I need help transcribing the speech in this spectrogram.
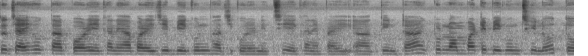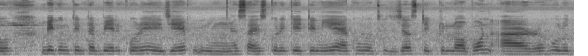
তো যাই হোক, তারপরে এখানে আবার এই যে বেগুন ভাজি করে নিচ্ছি। এখানে প্রায় তিনটা। একটু লম্বাটে বেগুন ছিল, তো বেগুন তিনটা বের করে এই যে সাইজ করে কেটে নিয়ে এখন হচ্ছে যে জাস্ট একটু লবণ আর হলুদ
